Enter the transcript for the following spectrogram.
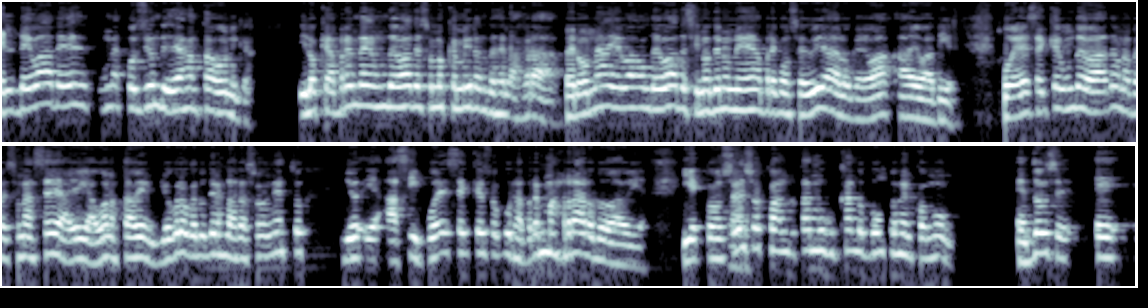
El debate es una exposición de ideas antagónicas y los que aprenden en un debate son los que miran desde las gradas, pero nadie va a un debate si no tiene una idea preconcebida de lo que va a debatir. Puede ser que en un debate una persona sea y diga, bueno, está bien, yo creo que tú tienes la razón en esto, yo, así puede ser que eso ocurra, pero es más raro todavía. Y el consenso es cuando estamos buscando puntos en común. Entonces, eh,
